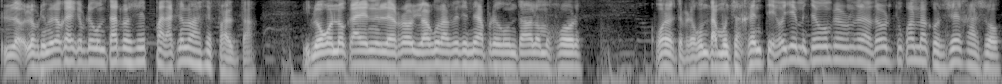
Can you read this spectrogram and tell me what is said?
lo, primero que hay que preguntarnos es ¿para qué nos hace falta? Y luego no caer en el error. Yo algunas veces me ha preguntado a lo mejor, bueno, te pregunta mucha gente, oye, me tengo que comprar un ordenador, ¿tú cuál me aconsejas? O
